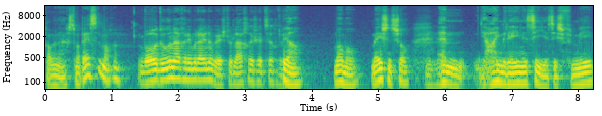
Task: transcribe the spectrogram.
kann man nächstes Mal besser machen. Wo du nachher im Reinen bist, du lächelst jetzt ein bisschen. Ja, mal, mal. meistens schon. Mhm. Ähm, ja, im Reinen sein, es ist für mich,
